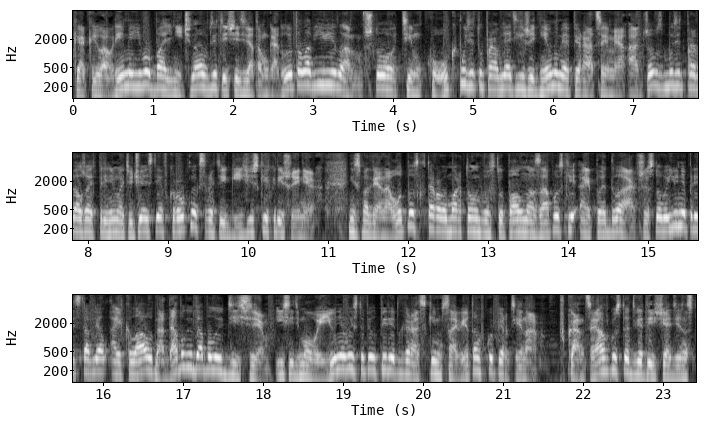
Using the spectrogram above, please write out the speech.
Как и во время его больничного в 2009 году, Apple объявила, что Тим Кук будет управлять ежедневными операциями, а Джобс будет продолжать принимать участие в крупных стратегических решениях. Несмотря на отпуск, 2 марта он выступал на запуске iPad 2, 6 июня представлял iCloud на WWDC и 7 июня выступил перед городским советом в Купертино. В конце августа 2011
